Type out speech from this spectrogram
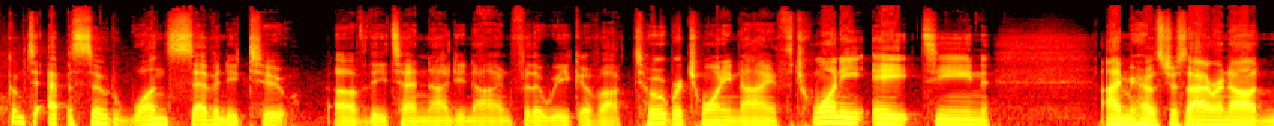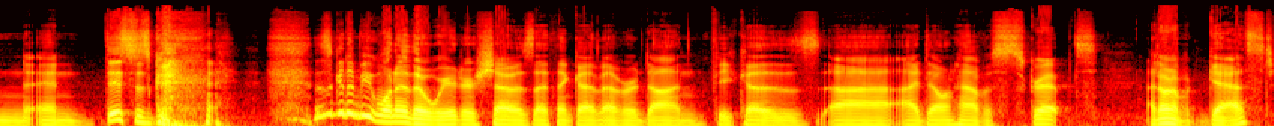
Welcome to episode 172 of the 1099 for the week of October 29th, 2018. I'm your host, Josiah Renaud, and, and this is this is going to be one of the weirder shows I think I've ever done because uh, I don't have a script. I don't have a guest.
